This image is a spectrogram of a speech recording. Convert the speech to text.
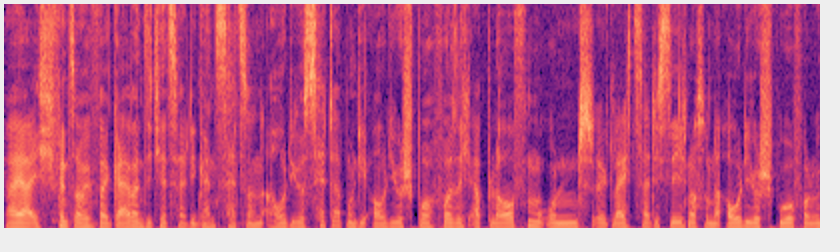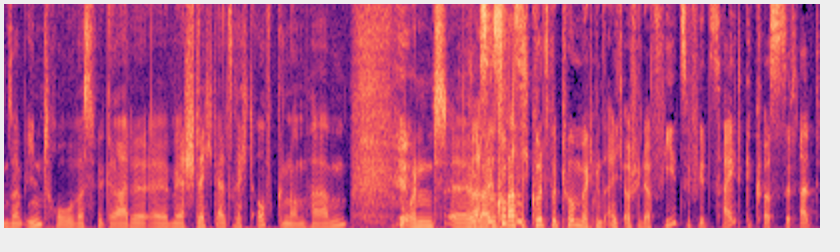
Naja, ich finde es auf jeden Fall geil. Man sieht jetzt halt die ganze Zeit so ein Audio-Setup und die Audiospur vor sich ablaufen und äh, gleichzeitig sehe ich noch so eine Audiospur von unserem Intro, was wir gerade äh, mehr schlecht als recht aufgenommen haben. Und äh, was, ist, was ich kurz betonen möchte, uns eigentlich auch schon wieder viel zu viel Zeit gekostet hat.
